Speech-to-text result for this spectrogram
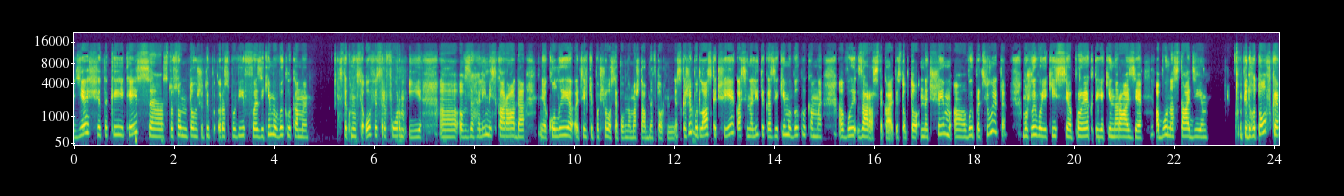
Є ще такий кейс стосовно того, що ти розповів, з якими викликами стикнувся офіс реформ і взагалі міська рада, е, коли тільки почалося повномасштабне вторгнення. Скажи, будь ласка, чи є якась аналітика, з якими викликами ви зараз стикаєтесь? Тобто над чим ви працюєте? Можливо, якісь е, проекти, які наразі або на стадії підготовки,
